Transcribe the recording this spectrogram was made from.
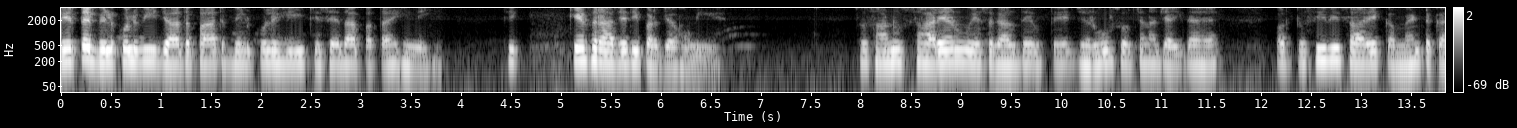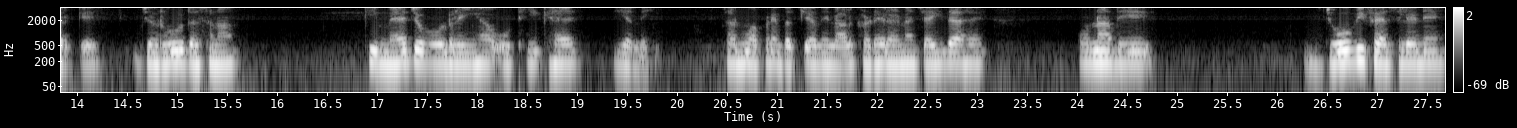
ਫਿਰ ਤੇ ਬਿਲਕੁਲ ਵੀ ਜਾਤ ਪਾਤ ਬਿਲਕੁਲ ਹੀ ਕਿਸੇ ਦਾ ਪਤਾ ਹੀ ਨਹੀਂ ਕਿ ਕਿਸ ਰਾਜੇ ਦੀ ਪਰਜਾ ਹੋਣੀ ਹੈ। ਸੋ ਸਾਨੂੰ ਸਾਰਿਆਂ ਨੂੰ ਇਸ ਗੱਲ ਦੇ ਉੱਤੇ ਜ਼ਰੂਰ ਸੋਚਣਾ ਚਾਹੀਦਾ ਹੈ ਔਰ ਤੁਸੀਂ ਵੀ ਸਾਰੇ ਕਮੈਂਟ ਕਰਕੇ ਜ਼ਰੂਰ ਦੱਸਣਾ ਕਿ ਮੈਂ ਜੋ ਬੋਲ ਰਹੀ ਹਾਂ ਉਹ ਠੀਕ ਹੈ ਜਾਂ ਨਹੀਂ। ਸਾਨੂੰ ਆਪਣੇ ਬੱਚਿਆਂ ਦੇ ਨਾਲ ਖੜੇ ਰਹਿਣਾ ਚਾਹੀਦਾ ਹੈ। ਉਹਨਾਂ ਦੇ ਜੋ ਵੀ ਫੈਸਲੇ ਨੇ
